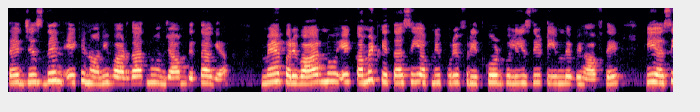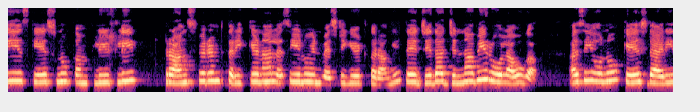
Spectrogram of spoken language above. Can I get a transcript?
ਤੇ ਜਿਸ ਦਿਨ ਇਹ ਘਿਨੌਨੀ ਵਾਰਦਾਤ ਨੂੰ ਅੰਜਾਮ ਦਿੱਤਾ ਗਿਆ ਮੈਂ ਪਰਿਵਾਰ ਨੂੰ ਇਹ ਕਮਿਟ ਕੀਤਾ ਸੀ ਆਪਣੇ ਪੂਰੇ ਫਰੀਦਕੋਟ ਪੁਲਿਸ ਦੀ ਟੀਮ ਦੇ ਬਿਹਾਫ ਤੇ ਕਿ ਅਸੀਂ ਇਸ ਕੇਸ ਨੂੰ ਕੰਪਲੀਟਲੀ ਟਰਾਂਸਪੇਰੈਂਟ ਤਰੀਕੇ ਨਾਲ ਅਸੀਂ ਇਹਨੂੰ ਇਨਵੈਸਟੀਗੇਟ ਕਰਾਂਗੇ ਤੇ ਜਿਹਦਾ ਜਿੰਨਾ ਵੀ ਰੋਲ ਆਊਗਾ, ਅਸੀਂ ਉਹਨੂੰ ਕੇਸ ਡਾਇਰੀ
